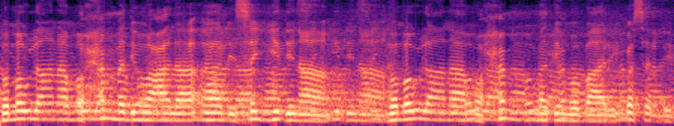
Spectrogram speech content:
व मौलाना मुहम्मद व अला आलि सय्यिदिना व मौलाना मुहम्मद व बारिक वसल्लिम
